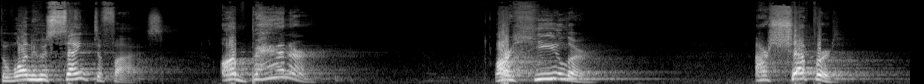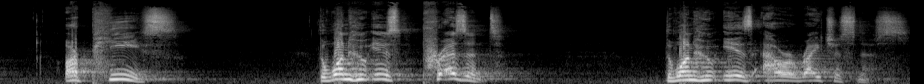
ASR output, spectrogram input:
the one who sanctifies, our banner, our healer, our shepherd, our peace, the one who is present, the one who is our righteousness.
